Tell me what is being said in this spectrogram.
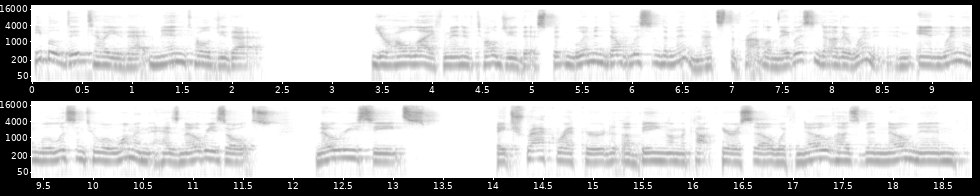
People did tell you that. Men told you that your whole life. Men have told you this, but women don't listen to men. That's the problem. They listen to other women, and, and women will listen to a woman that has no results, no receipts, a track record of being on the cock carousel with no husband, no men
